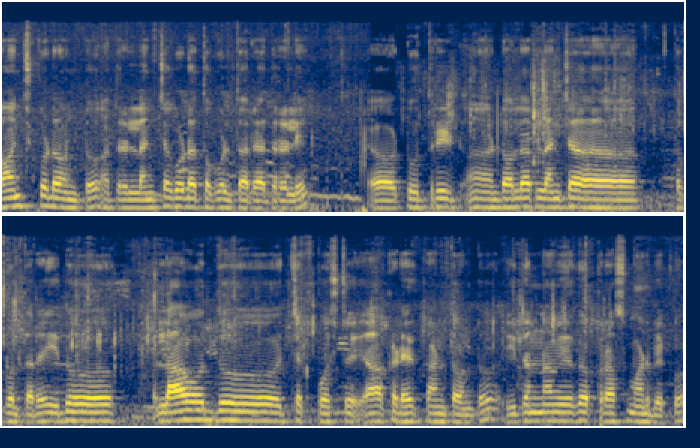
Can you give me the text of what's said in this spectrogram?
ಲಾಂಚ್ ಕೂಡ ಉಂಟು. ಅದರಲ್ಲಿ ಲಂಚ ಕೂಡ ತಗೊಳ್ತಾರೆ ಅದರಲ್ಲಿ. ಟೂ ತ್ರೀ ಡಾಲರ್ ಲಂಚ ತಗೊಳ್ತಾರೆ. ಇದು ಲಾವದ್ದು ಚೆಕ್ ಪೋಸ್ಟ್ ಆ ಕಡೆ ಕಾಣ್ತಾ ಉಂಟು. ಇದನ್ನು ನಾವೀಗ ಕ್ರಾಸ್ ಮಾಡಬೇಕು.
